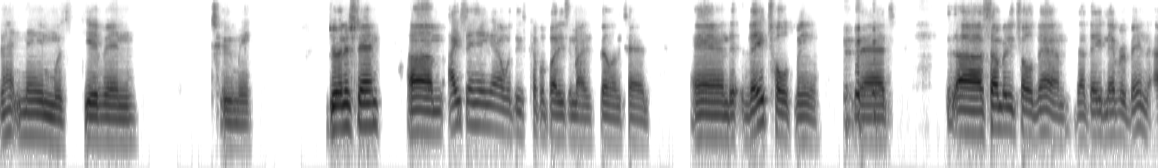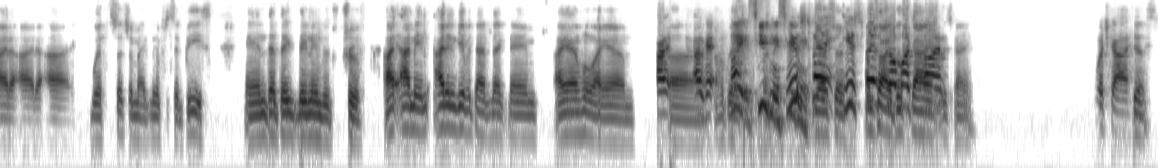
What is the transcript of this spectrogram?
That name was given to me. Do you understand? Um, I used to hang out with these couple buddies of mine, Bill and Ted, and they told me that uh, somebody told them that they'd never been eye to eye to eye with such a magnificent beast, and that they, they named it the truth. I, I mean, I didn't give it that nickname. I am who I am. All right. Uh, okay. I hope that- Hey, excuse me, You excuse me. spent, sir. you spent sorry, so much guy, time. This guy. Which guy? Yes.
